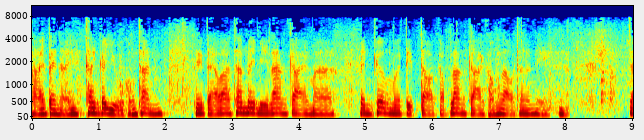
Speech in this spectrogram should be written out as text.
หายไปไหน ท่านก็อยู่ของท่าน เพียงแต่ว่าท่านไม่มีร่างกายมาเป็นเครื่องมือติดต่อกับร่างกายของเราเท่านั้นเองใจ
